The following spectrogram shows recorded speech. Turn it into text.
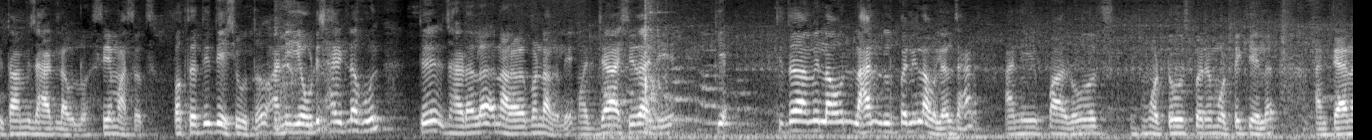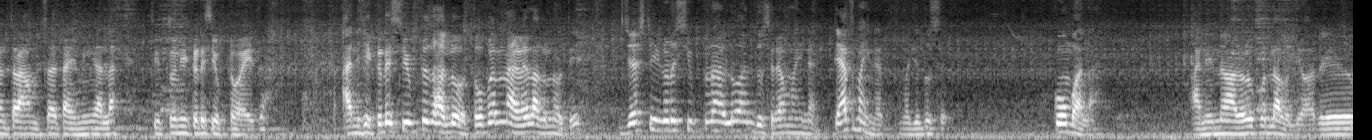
तिथं आम्ही झाड लावलो सेम असंच. फक्त ते देशी होतं आणि एवढी साईडला होऊन ते झाडाला नारळ पण लागले. मज्जा अशी झाली की तिथं आम्ही लावून लहानपणी लावलेलं झाड आणि पा रोज मोठं होसपर्यंत मोठं केलं आणि त्यानंतर आमचा टायमिंग आला तिथून इकडे शिफ्ट व्हायचा. आणि इकडे शिफ्ट झालो तो पण नारळ लागले नव्हते जस्ट इकडे शिफ्ट झालो आणि दुसऱ्या महिन्यात त्याच महिन्यात म्हणजे दुसऱ्या कोंब आला आणि नारळ पण लावली. अरे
